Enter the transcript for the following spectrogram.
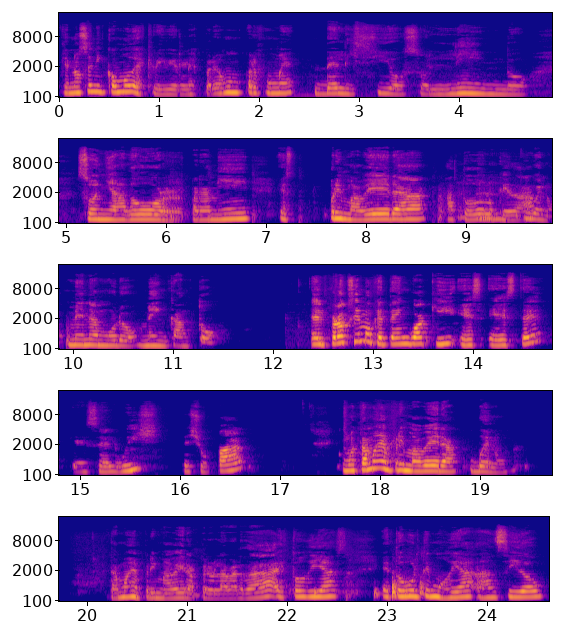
que no sé ni cómo describirles, pero es un perfume delicioso, lindo, soñador. Para mí es primavera a todo lo que da. bueno, me enamoró, me encantó. El próximo que tengo aquí es este, que es el Wish de Chopin. Como estamos en primavera, bueno, estamos en primavera, pero la verdad estos días, estos últimos días han sido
